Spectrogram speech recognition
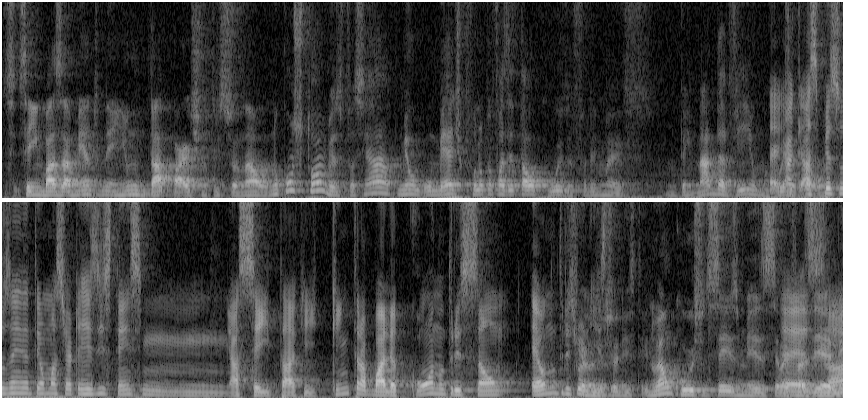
sem embasamento nenhum da parte nutricional, no consultório mesmo. Falou assim, ah, meu, o médico falou para fazer tal coisa. Eu falei, mas não tem nada a ver uma É, coisa a as pessoas ainda têm uma certa resistência em aceitar que quem trabalha com a nutrição é o É um nutricionista. nutricionista. E não é um curso de seis meses que você vai É, fazer ali que,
